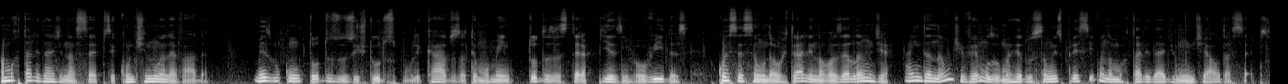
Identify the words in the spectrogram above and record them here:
A mortalidade na sepse continua elevada. Mesmo com todos os estudos publicados até o momento, todas as terapias envolvidas, com exceção da Austrália e Nova Zelândia, ainda não tivemos uma redução expressiva na mortalidade mundial da sepse.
